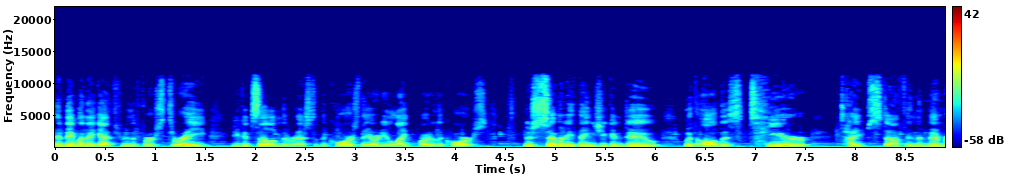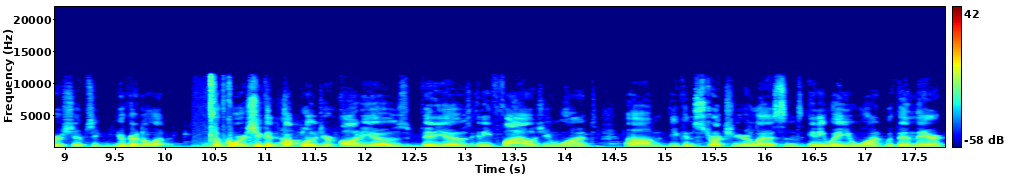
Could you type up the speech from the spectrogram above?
and then when they got through the first three you could sell them the rest of the course. They already like part of the course. There's so many things you can do with all this tier type stuff in the memberships. You're going to love it. Of course you can upload your audios videos any files you want. Um, you can structure your lessons any way you want within there.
